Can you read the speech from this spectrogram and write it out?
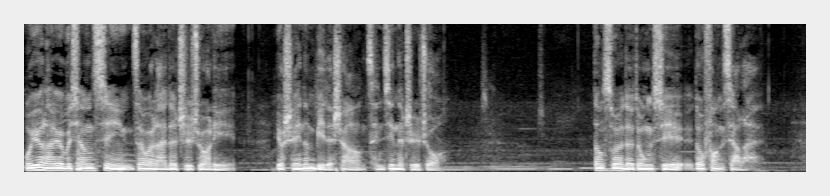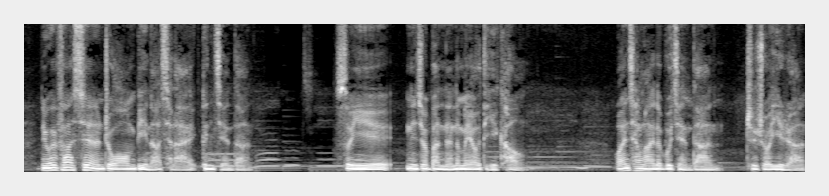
我越来越不相信，在未来的执着里，有谁能比得上曾经的执着。当所有的东西都放下来，你会发现，这往往比拿起来更简单。所以，你就本能的没有抵抗。顽强来的不简单，执着亦然。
